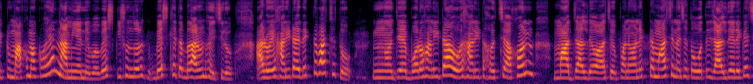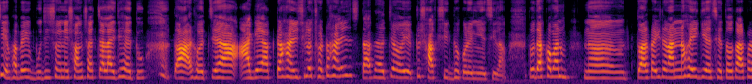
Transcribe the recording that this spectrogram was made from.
একটু মাখো মাখো হয়ে নামিয়ে নেব। বেশ কি সুন্দর, বেশ খেতে দারুণ হয়েছিল। আর ওই হাঁড়িটায় দেখতে পাচ্ছ তো? যে বড় হাঁড়িটা, ওই হাঁড়িটা হচ্ছে এখন মাছ জাল দেওয়া আছে। মানে অনেকটা মাছ এনেছে, তো ওতে জাল দিয়ে রেখেছি। এভাবেই বুঝি শুনে সংসার চালাই যেহেতু। তো আর হচ্ছে আগে একটা হাঁড়ি ছিল ছোট হাঁড়ি, তাতে হচ্ছে ওই একটু শাক সিদ্ধ করে নিয়েছিলাম। তো দেখো আমার তরকারিটা রান্না হয়ে গিয়েছে, তো তারপর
